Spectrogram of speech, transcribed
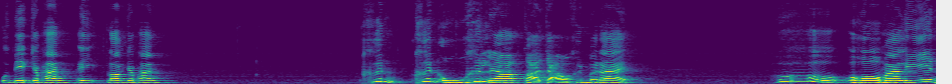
อุ้ยเบรกจะพังไอ้ลอกจะพัง ขึ้นขึ้นโอ้ขึ้นแล้วครับกว่าจะเอาขึ้นมาได้ โอ้โหมาลีน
